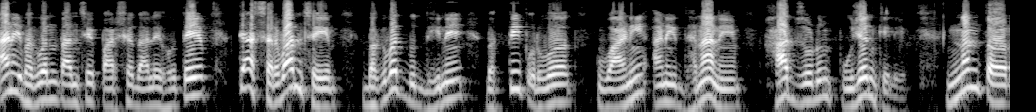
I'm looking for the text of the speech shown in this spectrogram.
आणि भगवंतांचे पार्षद आले होते. त्या सर्वांचे भगवत बुद्धीने भक्तिपूर्वक वाणी आणि धनाने हात जोडून पूजन केले. नंतर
